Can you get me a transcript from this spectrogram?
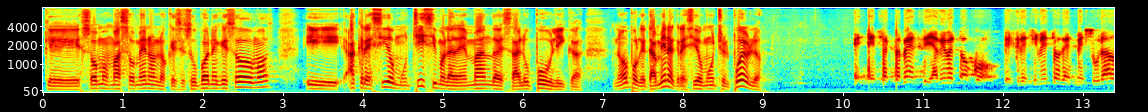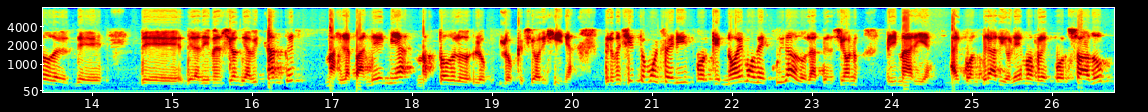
que somos más o menos los que se supone que somos y ha crecido muchísimo la demanda de salud pública, ¿no? Porque también ha crecido mucho el pueblo. Exactamente, y a mí me tocó el crecimiento desmesurado de, la dimensión de habitantes, más la pandemia, más todo lo, que se origina. Pero me siento muy feliz porque no hemos descuidado la atención primaria, al contrario, le hemos reforzado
